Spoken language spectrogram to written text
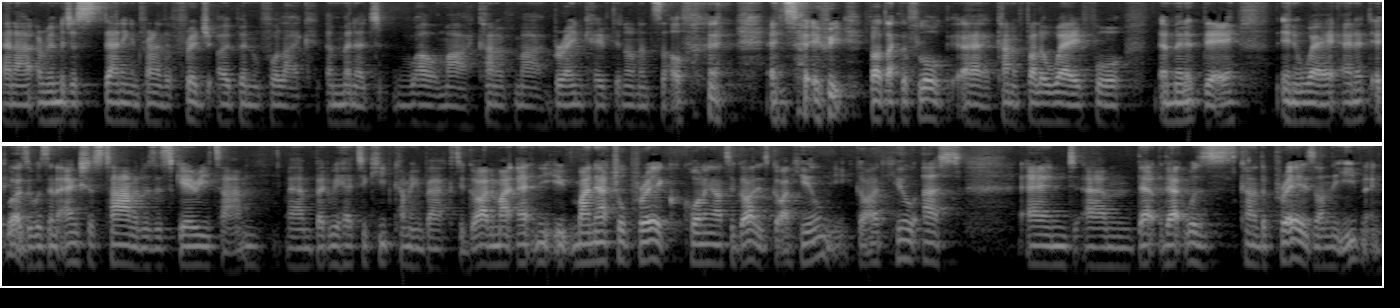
And I, I, remember just standing in front of the fridge open for like a minute while my kind of my brain caved in on itself. and so every felt like the floor uh, kind of fell away for a minute there in a way. And it, it was, it was an anxious time. It was a scary time. Um, but we had to keep coming back to God. And my, my natural prayer calling out to God is God, heal me. God, heal us. And um, that, that was kind of the prayers on the evening.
